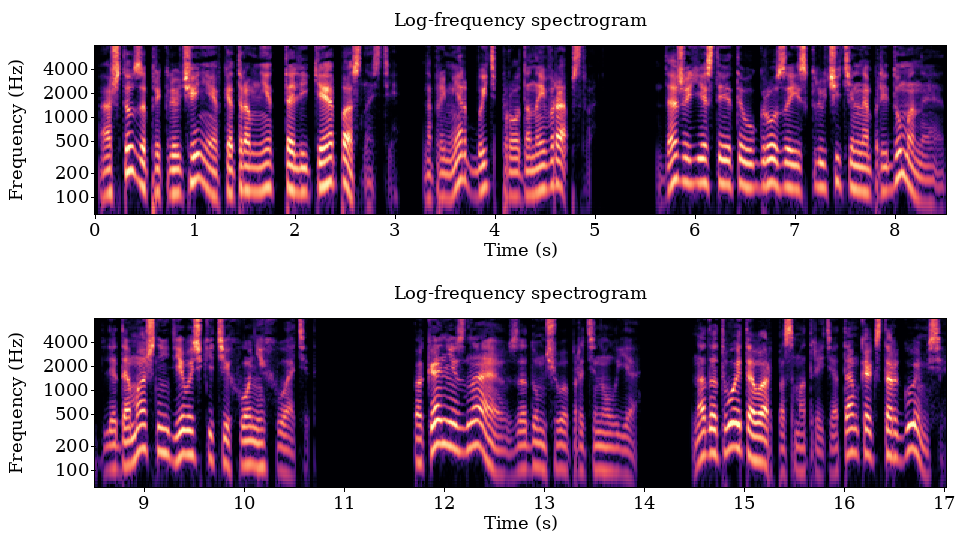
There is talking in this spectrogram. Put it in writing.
А что за приключение, в котором нет талики опасности? Например, быть проданной в рабство. Даже если эта угроза исключительно придуманная, для домашней девочки тихони хватит. «Пока не знаю», — задумчиво протянул я. «Надо твой товар посмотреть, а там как сторгуемся».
